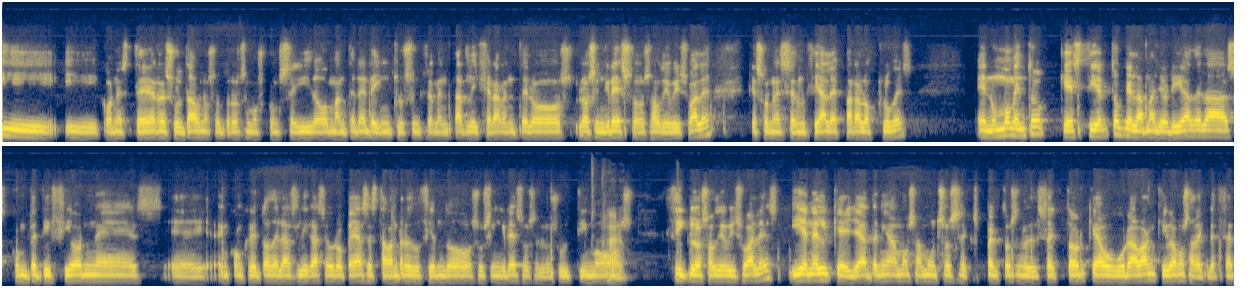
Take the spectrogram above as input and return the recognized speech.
y, con este resultado nosotros hemos conseguido mantener e incluso incrementar ligeramente los, los, ingresos audiovisuales, que son esenciales para los clubes, en un momento que es cierto que la mayoría de las competiciones, eh, en concreto de las ligas europeas, estaban reduciendo sus ingresos en los últimos ciclos audiovisuales y en el que ya teníamos a muchos expertos en el sector que auguraban que íbamos a decrecer.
